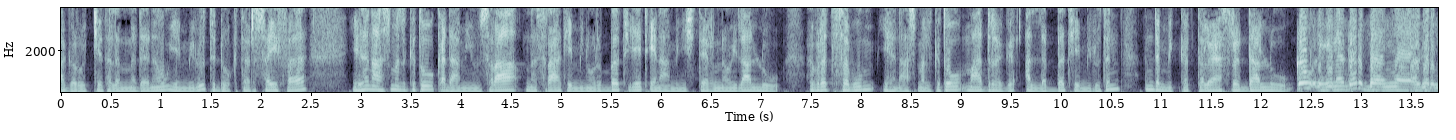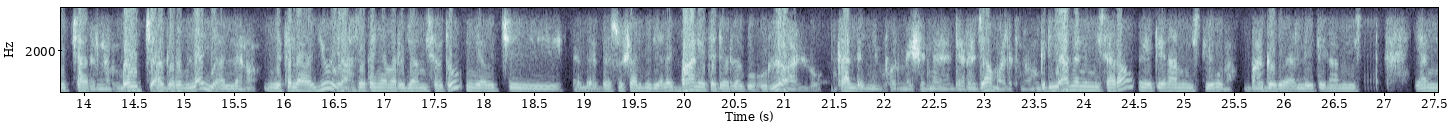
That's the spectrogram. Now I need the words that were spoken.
አገሮች የተለመደ ነው የሚሉት ዶክተር ሰይፈ ይህን አስመልክቶ ቀዳሚውን ስራ መስራት የሚኖርበት የጤና ሚኒስቴር ነው ይላሉ። ህብረተሰቡም ይህን አስመልክቶ ማድረግ አለበት የሚሉትን እንደሚከተለው ያስረዳሉ። ይሄ ነገር በእኛ ሀገር ብቻ አይደለም፣ በውጭ ሀገርም ላይ ያለ ነው። የተለያዩ የሀሰተኛ መረጃ የሚሰጡ የውጭ በ social media ላይ ban የተደረጉ ሁሉ አሉ፣ ካለኝ information ደረጃ ማለት ነው። እንግዲህ ያንን የሚሰራው የጤና ሚኒስቴሩ ነው። በሀገሩ ያለ የጤና ሚኒስቴር ያንን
